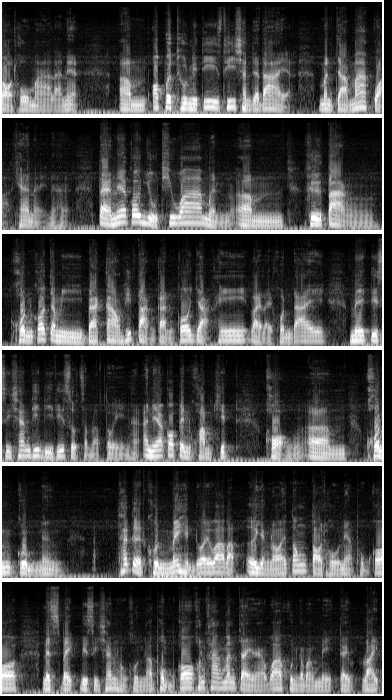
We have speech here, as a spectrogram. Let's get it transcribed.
ต่อโทมาแล้วเนี่ย opportunity ที่ฉันจะได้อะมันจะมากกว่าแค่ไหนนะฮะ แต่เนี่ยก็อยู่ที่ว่าเหมือนอคือต่างคนก็จะมีแบ็กกราวน์ที่ต่างกัน ก็อยากให้หลาย ๆ คนได้ make decision ที่ดีที่สุดสำหรับตัวเองฮะ อันนี้ก็เป็นความคิดของอคนกลุ่มหนึ่ง ถ้าเกิดคุณไม่เห็นด้วยว่าแบบเอออย่างน้อยต้องต่อโทเนี่ย ผมก็ respect decision ของคุณนะผมก็ค่อนข้างมั่นใจนะว่าคุณกำลัง make the right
